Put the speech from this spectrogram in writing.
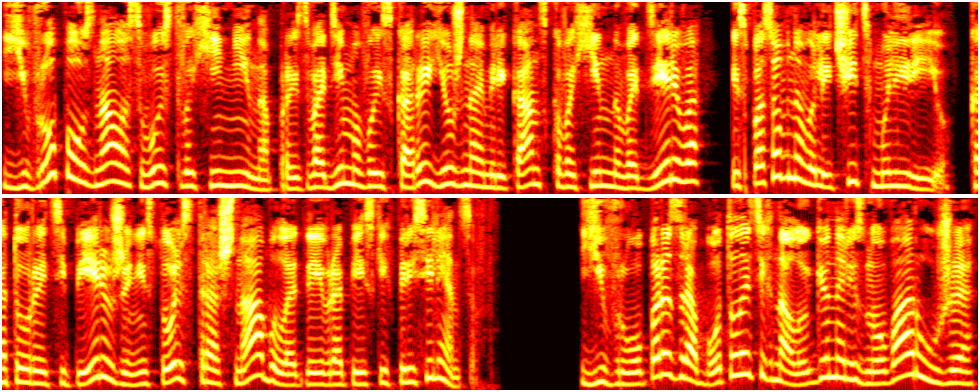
Европа узнала свойства хинина, производимого из коры южноамериканского хинного дерева и способного лечить малярию, которая теперь уже не столь страшна была для европейских переселенцев. Европа разработала технологию нарезного оружия,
